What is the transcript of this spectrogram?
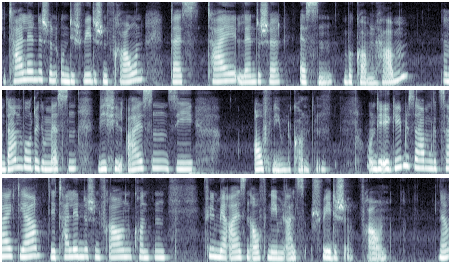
die thailändischen und die schwedischen Frauen das thailändische Essen bekommen haben. Und dann wurde gemessen, wie viel Eisen sie aufnehmen konnten. Und die Ergebnisse haben gezeigt, ja, die thailändischen Frauen konnten viel mehr Eisen aufnehmen als schwedische Frauen. Ja?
